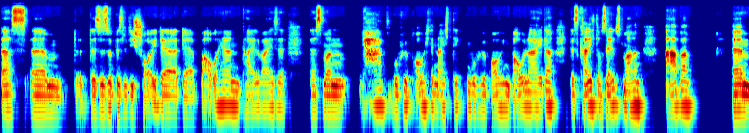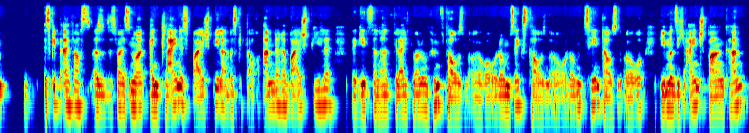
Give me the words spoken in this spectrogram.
dass ähm, das ist so ein bisschen die Scheu der, der Bauherren teilweise, dass man, ja, wofür brauche ich den Architekten, wofür brauche ich einen Bauleiter? Das kann ich doch selbst machen. Aber ähm, es gibt einfach, also das war jetzt nur ein kleines Beispiel, aber es gibt auch andere Beispiele, da geht es dann halt vielleicht mal um 5.000 Euro oder um 6.000 Euro oder um 10.000 Euro, die man sich einsparen kann,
